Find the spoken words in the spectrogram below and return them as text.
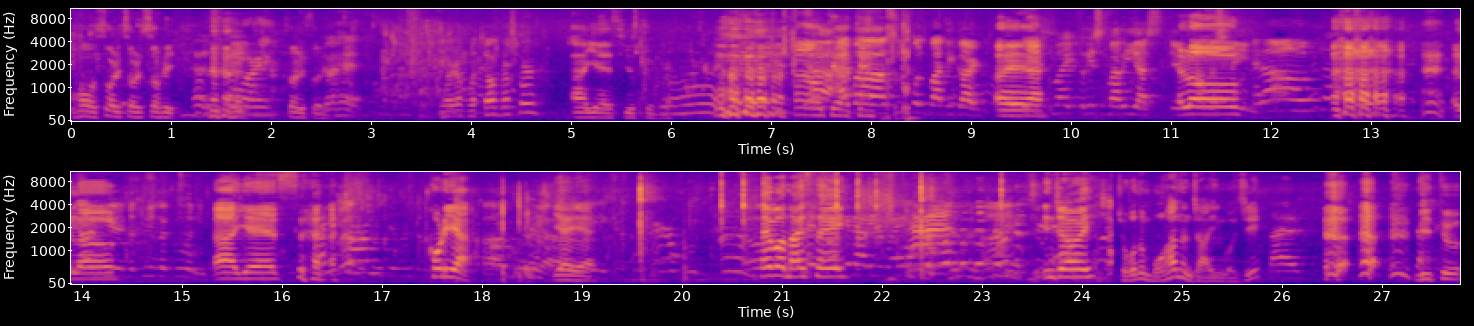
어 쏘리 쏘리 쏘리 worry. 쏘리 쏘리 Go ahead. You're a photographer? 아 예스 유튜버 Oh. 아 오케이 I'm 오케이 a simple bodyguard. 아, yeah. This is my Tris Marias. came Hello. from the Spain. Hello. We are hello here in the Twin Lagoon. 아 예스 Welcome. 코리아 Uh, Korea. Yeah, yeah. Have a nice day. Enjoy. 저거는 뭐 하는 자인 거지? Style. Me too.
